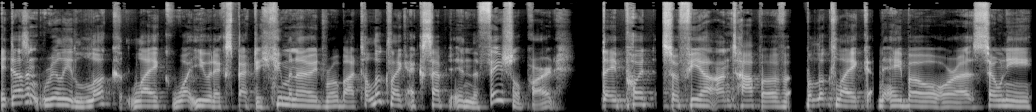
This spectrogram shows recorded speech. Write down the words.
it doesn't really look like what you would expect a humanoid robot to look like, except in the facial part. They put Sophia on top of what looked like an Aibo or a Sony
